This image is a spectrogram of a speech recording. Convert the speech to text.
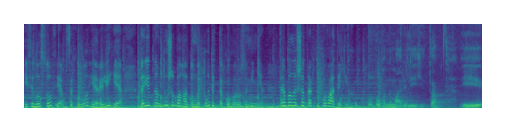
І філософія, психологія, релігія дають нам дуже багато методик такого розуміння. Треба лише практикувати їх. У Бога немає релігії. Так? І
